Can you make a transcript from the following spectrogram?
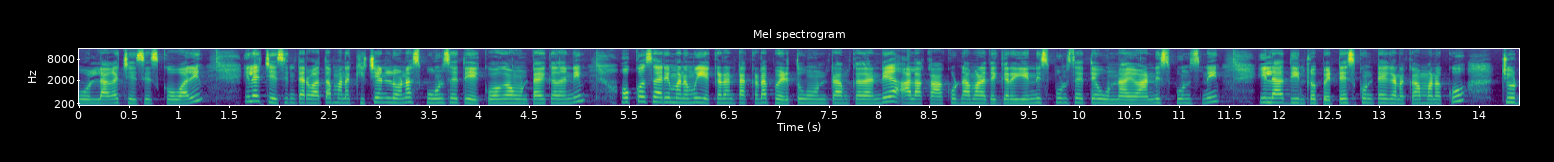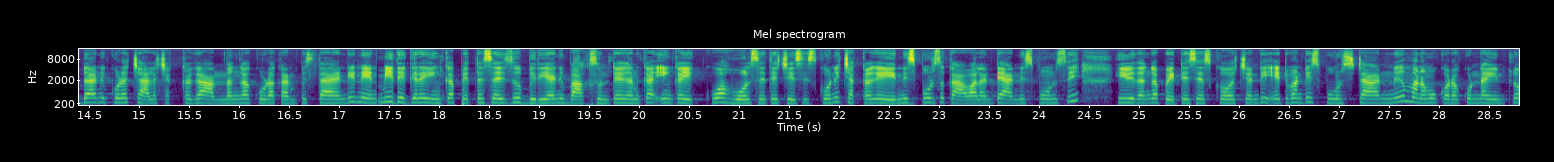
హోల్ లాగా చేసేసుకోవాలి. ఇలా చేసిన తర్వాత మన కిచెన్లోన స్పూన్స్ అయితే ఎక్కువగా ఉంటాయి కదండి. ఒక్కోసారి మనము ఎక్కడంటే అక్కడ పెడుతూ ఉంటాం కదండి. అలా కాకుండా మన దగ్గర ఎన్ని స్పూన్స్ అయితే ఉన్నాయో అన్ని స్పూన్స్ని ఇలా దీంట్లో పెట్టేసుకుంటే గనక మనకు చూడ్డానికి కూడా చాలా చక్కగా అందంగా కూడా కనిపిస్తాయండి. నేను మీ దగ్గర ఇంకా పెద్ద సైజు బిర్యానీ బాక్స్ ఉంటే కనుక ఇంకా ఎక్కువ హోల్స్ అయితే చేసేసుకొని చక్కగా ఎన్ని స్పూన్స్ కావాలంటే అన్ని స్పూన్స్ ఈ విధంగా పెట్టేసేసుకోవచ్చండి. ఎటువంటి స్పూన్ స్టాండ్ని మనము కొనకుండా ఇంట్లో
